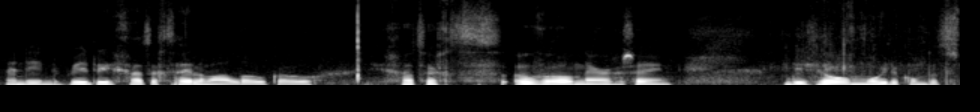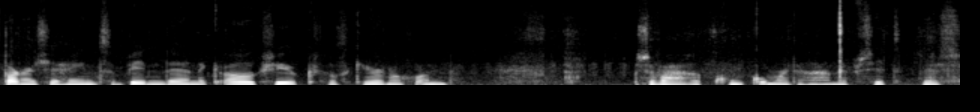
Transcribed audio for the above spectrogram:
En die in de midden gaat echt helemaal loco. Die gaat echt overal nergens heen. Die is heel moeilijk om dat stangetje heen te binden. En ik, oh, ik zie ook dat ik hier nog een zware komkommer eraan heb zitten. Dus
